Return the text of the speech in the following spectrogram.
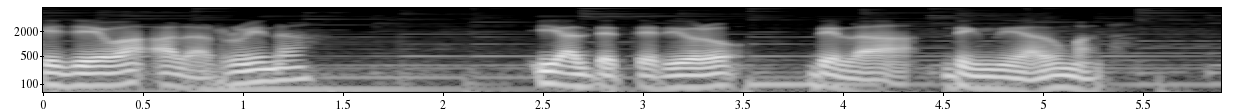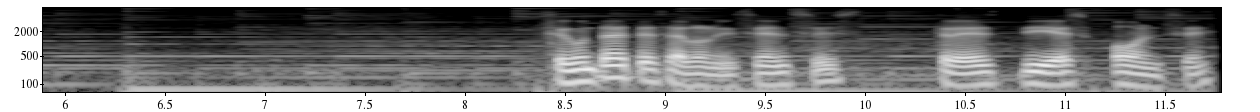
que lleva a la ruina y al deterioro de la dignidad humana. Segunda de Tesalonicenses 3, 10, 11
